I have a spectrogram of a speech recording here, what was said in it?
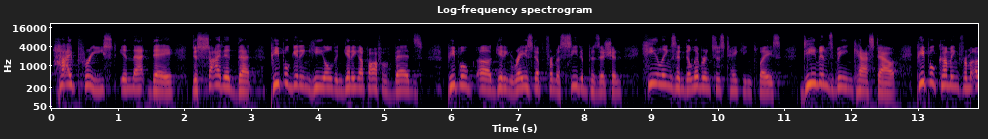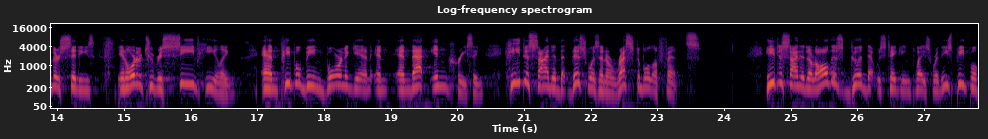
high priest in that day decided that people getting healed and getting up off of beds, people uh, getting raised up from a seated position, healings and deliverances taking place, demons being cast out, people coming from other cities in order to receive healing, and people being born again and, and that increasing, he decided that this was an arrestable offense. He decided that all this good that was taking place, where these people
